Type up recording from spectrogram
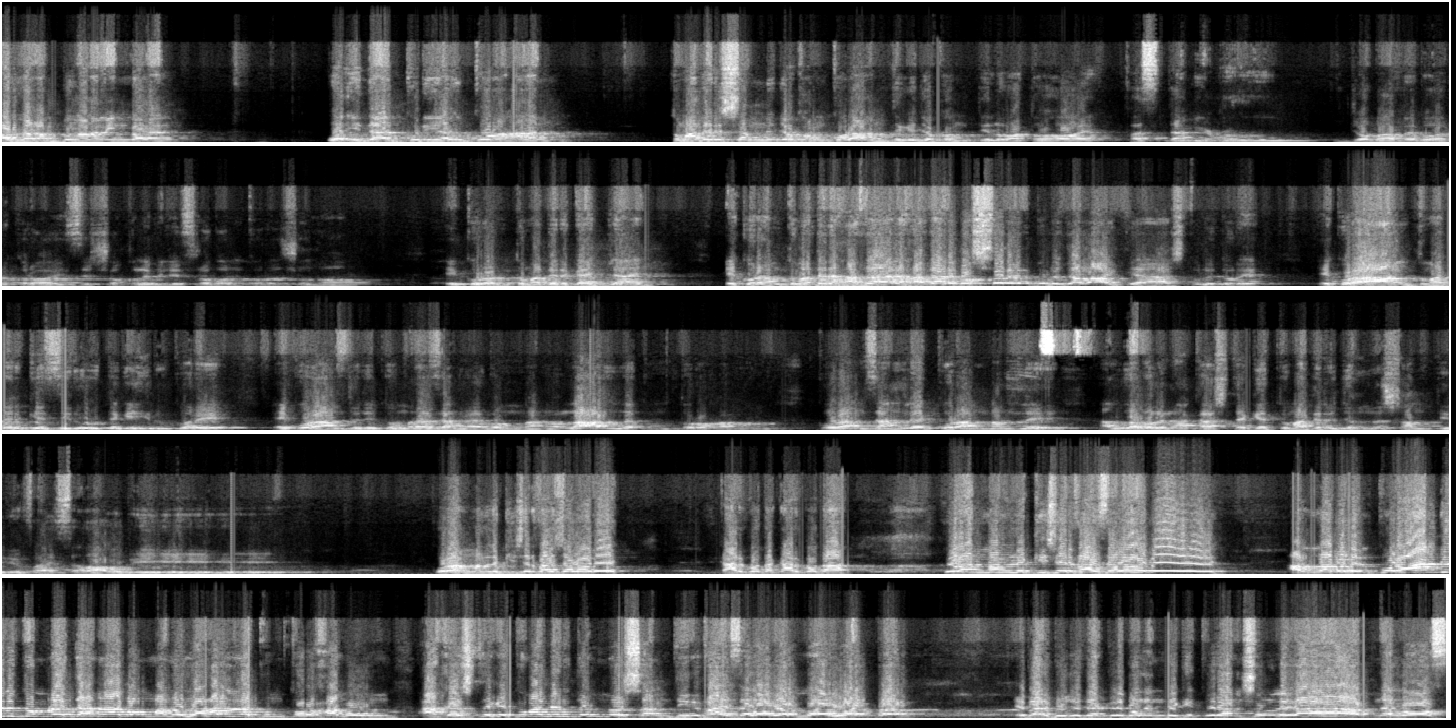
আল্লাহ রাব্বুল আলামিন বলেন ওয়াইদা কুরিয়াল কোরআন তোমাদের সামনে যখন কোরআন থেকে যখন তেলাওয়াত হয় ফাসদামিউ জবাব ব্যবহার করা হয় যে, সকলে মিলে শ্রবণ করো, শোনো। এই কোরআন তোমাদের গাইডলাইন এ কোরআন তোমাদের হাজার হাজার বছরের বলে যাওয়া ইতিহাস তুলে ধরে। এ কোরআন তোমাদেরকে জিরু থেকে হিরু করে। এ কোরআন যদি তোমরা জানো এবং মানো কোরআন জানলে কোরআন মানলে আল্লাহ বলেন, আকাশ থেকে তোমাদের জন্য শান্তির ফায়সালা হবে। কোরআন মানলে কিসের ফায়সালা হবে? কার কথা কার কথা? কোরআন মানলে কিসের ফায়সালা হবে? আল্লাহ বলেন, কোরআন যদি তোমরা জানো এবং মানো, লাআল্লাকুম তুরহামুন। আকাশ থেকে তোমাদের জন্য শান্তির ফায়সালা হবে, আল্লাহু আকবার। এবার বুঝে থাকলে বলেন, দেখি কোরআন শুনলে লাভ না লস?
